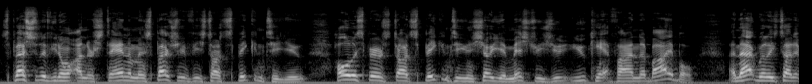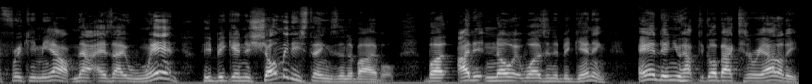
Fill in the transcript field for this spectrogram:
Especially if you don't understand Him, and especially if He starts speaking to you. Holy Spirit starts speaking to you and show you mysteries you, you can't find in the Bible. And that really started freaking me out. Now, as I went, He began to show me these things in the Bible, but I didn't know it was in the beginning. And then you have to go back to the reality.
